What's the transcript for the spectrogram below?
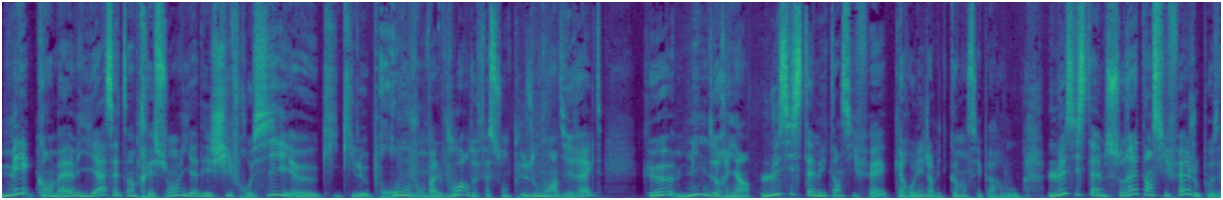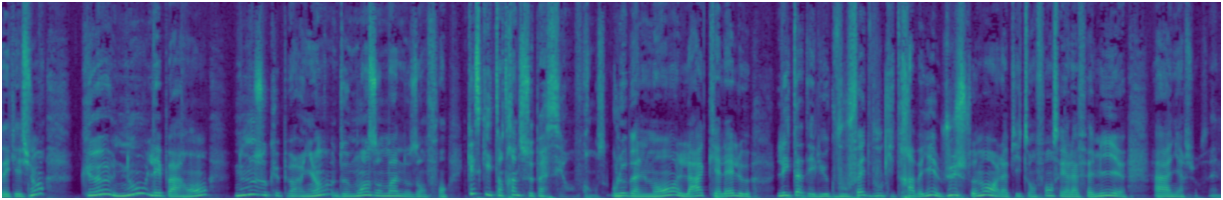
Mais quand même, il y a cette impression, il y a des chiffres aussi euh, qui, le prouvent, on va le voir de façon plus ou moins directe, que mine de rien, le système est ainsi fait. Caroline, j'ai envie de commencer par vous. Le système serait ainsi fait, je vous pose la question, que nous, les parents, nous nous occuperions de moins en moins de nos enfants. Qu'est-ce qui est en train de se passer en France? Globalement, là, quel est l'état des lieux que vous faites, vous qui travaillez justement à la petite enfance et à la famille à Agnières-sur-Seine?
